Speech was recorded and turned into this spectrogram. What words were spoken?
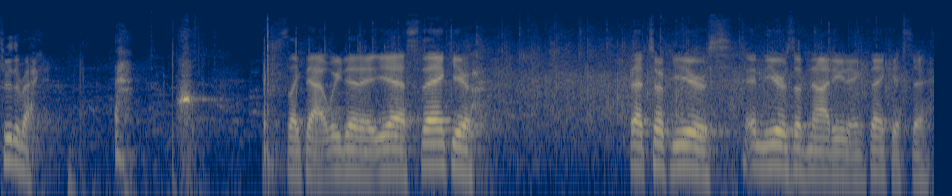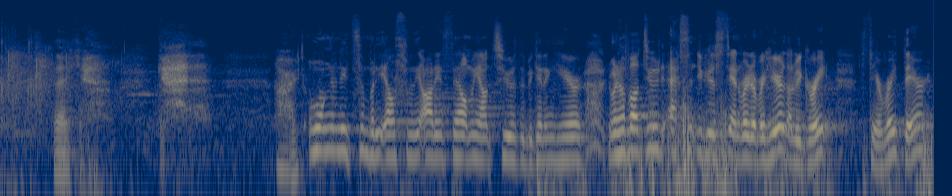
Through the racket. Just like that. We did it. Yes, thank you. That took years and years of not eating. Thank you, sir. Thank you. All right. Oh, I'm going to need somebody else from the audience to help me out too at the beginning here. You want to help out, dude? Excellent. You can just stand right over here. That'd be great. Stay right there.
